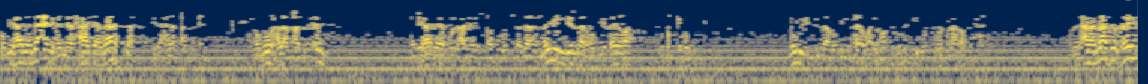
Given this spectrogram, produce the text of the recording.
وبهذا نعرف أن الحاجة ماسة إلى حلقات العلم وحضور حلقات العلم. ولهذا يقول عليه الصلاة والسلام من يريد الله به خيرا يفقهه من يريد الله به خيرا يفقهه في الدين ومن علامات الخير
